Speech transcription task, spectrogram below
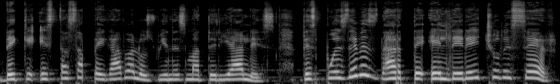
de que estás apegado a los bienes materiales. Después debes darte el derecho de ser.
